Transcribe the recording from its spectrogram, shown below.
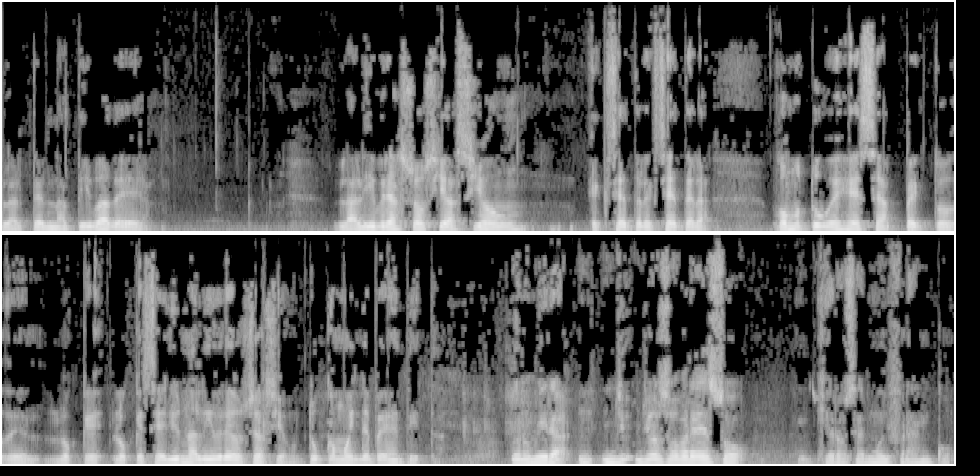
la alternativa de la libre asociación, etcétera, etcétera, ¿Cómo tú ves ese aspecto de lo que, lo que sería una libre asociación, tú como independentista? Bueno, mira, yo, sobre eso quiero ser muy franco.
